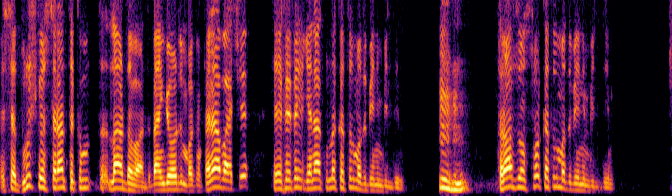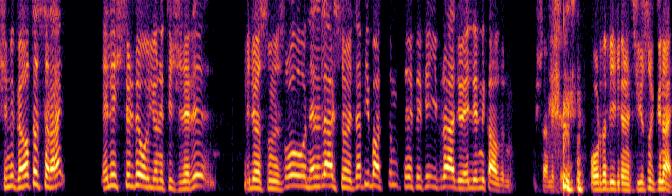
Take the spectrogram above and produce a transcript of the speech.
mesela duruş gösteren takımlar da vardı. Ben gördüm bakın Fenerbahçe TFF Genel Kurulu'na katılmadı benim bildiğim. Hı hı. Trabzonspor katılmadı benim bildiğim. Şimdi Galatasaray eleştirdi o yöneticileri. Biliyorsunuz o neler söylediler. Bir baktım TFF ibra ediyor. Ellerini kaldırmışlar mesela. Orada bir yönetici Yusuf Günay.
